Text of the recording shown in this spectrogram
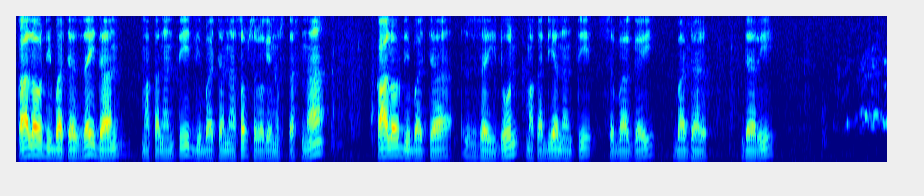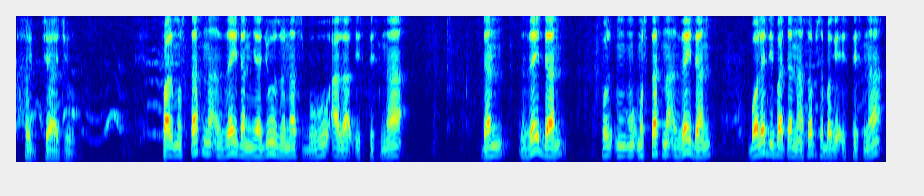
Kalau dibaca Zaidan, maka nanti dibaca nasab sebagai mustasna. Kalau dibaca Zaidun, maka dia nanti sebagai badal dari hujjaju. Fal mustasna Zaidan yajuzu nasbuhu ala istisna. Dan Zaidan, mustasna Zaidan boleh dibaca nasab sebagai istisna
